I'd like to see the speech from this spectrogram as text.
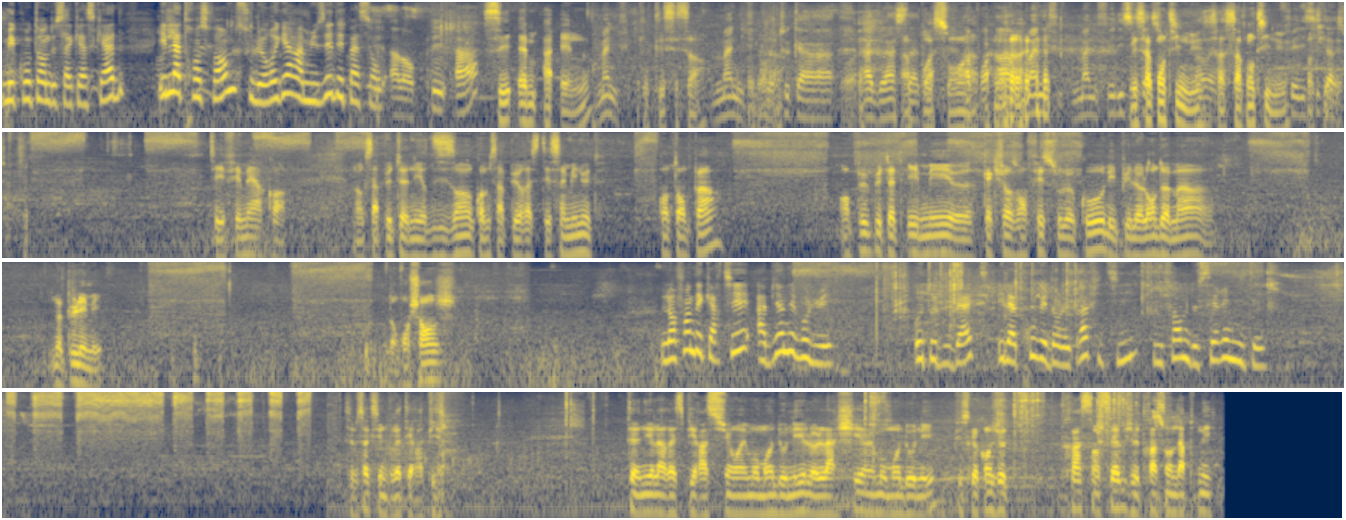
Mécontent de sa cascade, il la transforme sous le regard amusé des passants. Alors PA C-M-A-N. Magnifique. c'est ça. Magnifique. Le truc à, glace. À poisson. À ah, magnifique. magnifique. Mais ça continue, ah ça, ça continue. Félicitations. C'est éphémère quoi. Donc ça peut tenir 10 ans comme ça peut rester 5 minutes. Quand on peint, on peut peut-être aimer euh, quelque chose qu'on fait sous le coude et puis le lendemain, euh, ne plus l'aimer. Donc on change. L'enfant des quartiers a bien évolué. Autodidacte, il a trouvé dans le graffiti une forme de sérénité. C'est pour ça que c'est une vraie thérapie. Tenir la respiration à un moment donné, le lâcher à un moment donné, puisque quand je trace en cercle, je trace en apnée.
